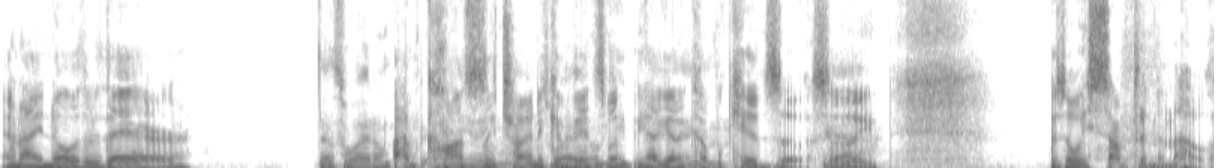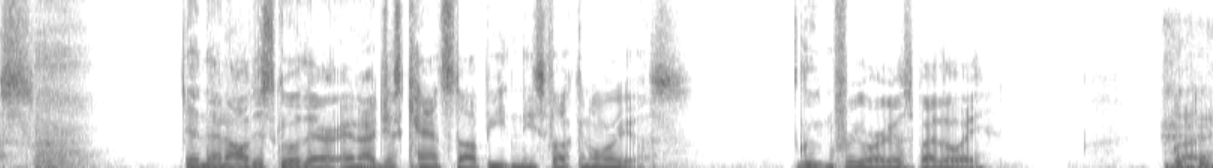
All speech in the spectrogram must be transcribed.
and I know they're there, That's why I don't. I'm constantly anything. trying to That's why I convince don't them. keep I got a couple kids, though, so Yeah. like, there's always something in the house. And then I'll just go there and I just can't stop eating these fucking Oreos. Gluten free Oreos, by the way. But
